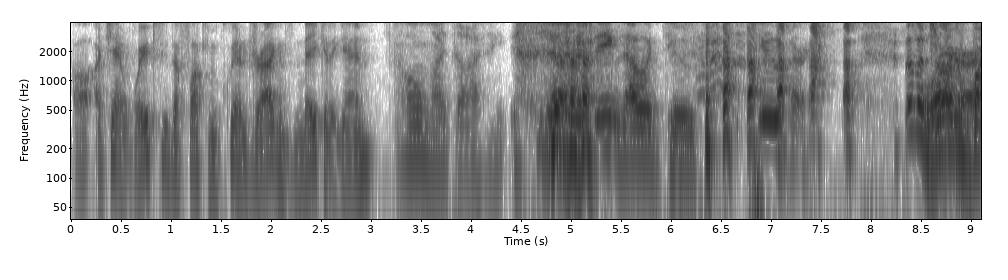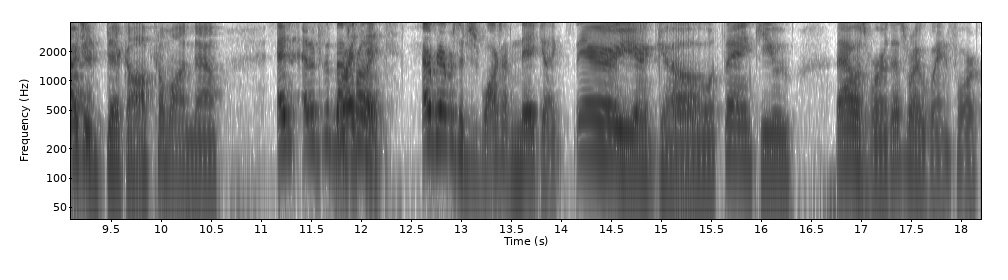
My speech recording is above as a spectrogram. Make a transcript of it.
I'll- can't wait to see the fucking Queen of Dragons naked again. Oh my god, the things I would do to her. Then the Or- dragon bites your dick off. Come on now. And, and it's the best Worth part. Like, it. every episode just walks out naked. Like, there you go. Thank you. That was worth. That's what I was waiting for.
